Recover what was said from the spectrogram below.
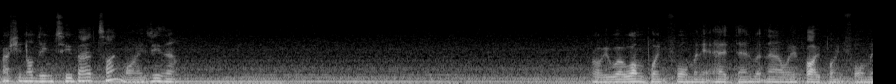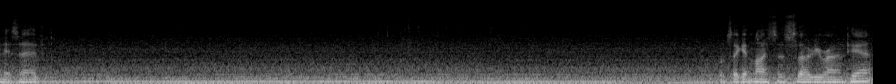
We're actually not doing too bad time-wise either. Well, we were 1.4 minute ahead then, but now we're 5.4 minutes ahead. We'll take it nice and slowly around here.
